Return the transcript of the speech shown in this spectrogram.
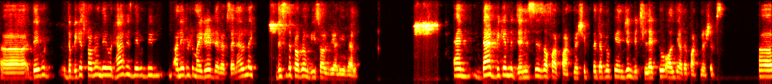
uh, they would, the biggest problem they would have is they would be unable to migrate their website. And I was like, this is the problem we solve really well. And that became the genesis of our partnership with WP Engine, which led to all the other partnerships. Uh,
